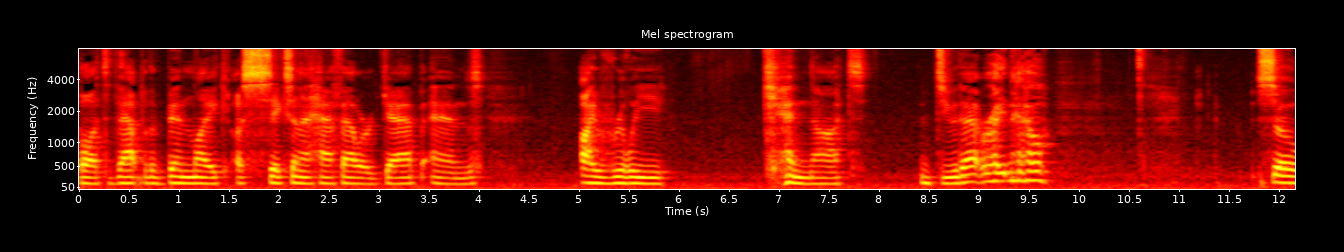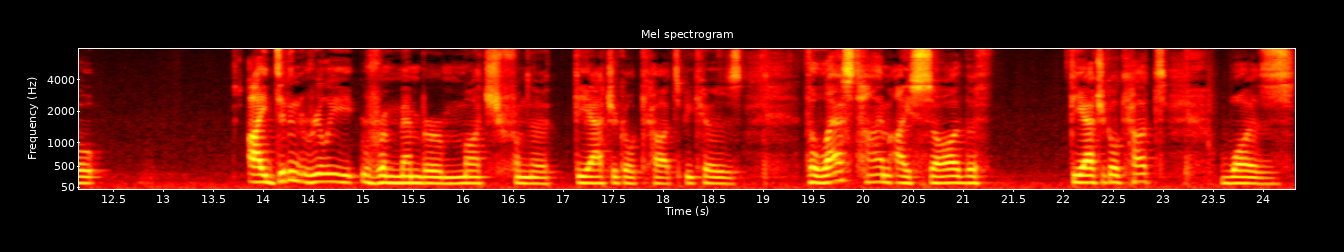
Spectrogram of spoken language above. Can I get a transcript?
but that would have been like a six and a half hour gap, and I really cannot do that right now. So I didn't really remember much from the theatrical cut because the last time I saw the theatrical cut was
